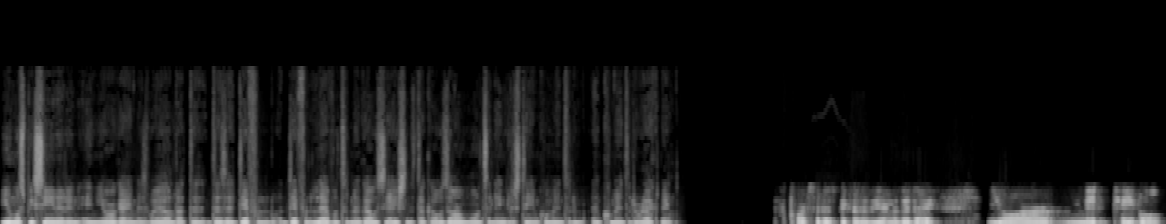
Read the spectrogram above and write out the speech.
you must be seeing it in, in your game as well. That the, there's a different different level to negotiations that goes on once an English team come into the, come into the reckoning. Of course it is, because at the end of the day, your mid-table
